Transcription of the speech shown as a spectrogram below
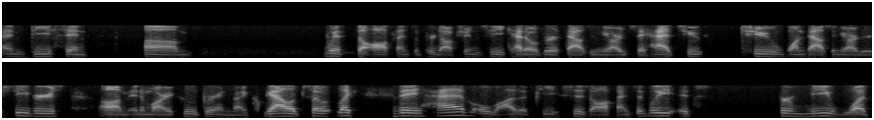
and decent um, with the offensive production. Zeke had over a thousand yards. They had two two one thousand yard receivers. um, in Amari Cooper and Michael Gallup. So like they have a lot of the pieces offensively. It's for me what's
